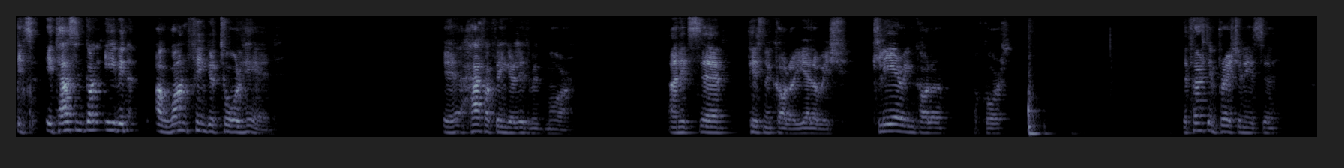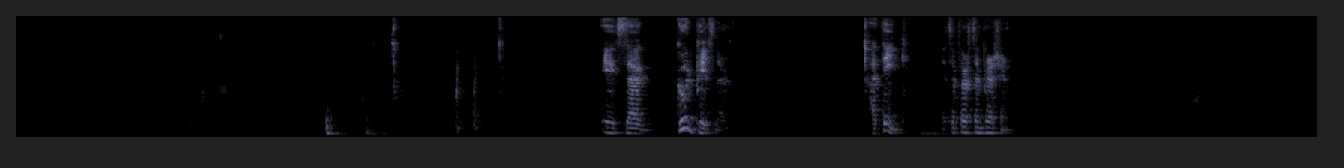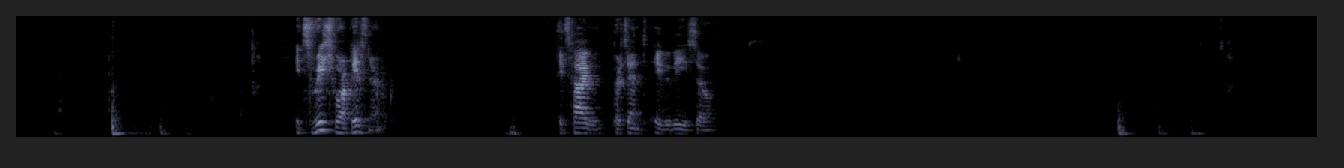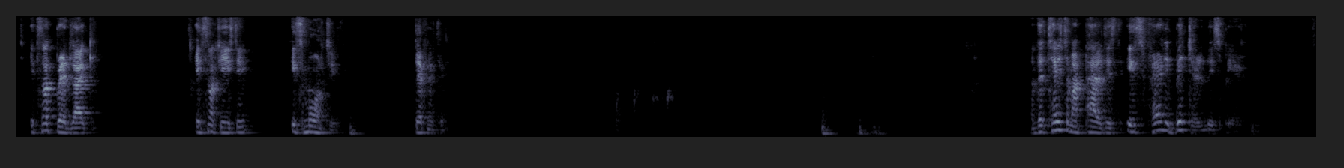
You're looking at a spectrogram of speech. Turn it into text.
It's it hasn't got even a one finger tall head. Uh, half a finger, a little bit more. And it's uh, pilsner color, yellowish, clear in color, of course. The first impression is uh, it's a good pilsner. I think it's a first impression. It's rich for a pilsner. It's five percent ABV, so it's not bread like. It's not yeasty. It's malty, definitely. The taste of my palate is, is fairly bitter, this beer.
